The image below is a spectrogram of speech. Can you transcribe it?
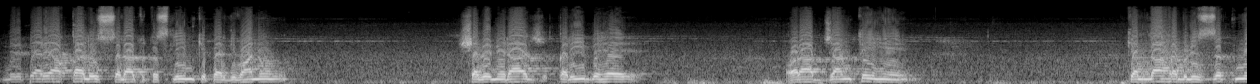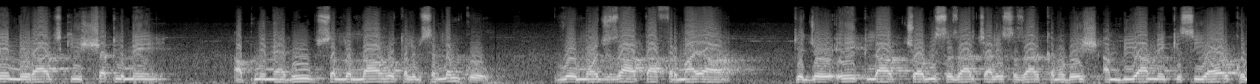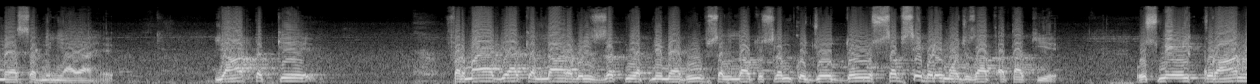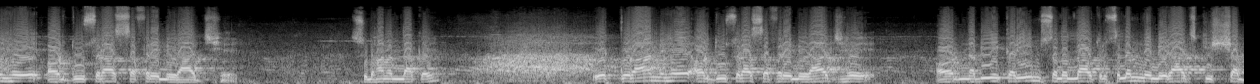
मेरे प्यारे आका सलात तस्लीम के पैर दीवानों, शब मराज करीब है और आप जानते हैं कि अल्लाह रबुल्ज़त ने मराज की शक्ल में अपने महबूब सल्लल्लाहु अलैहि वसल्लम को वो मुआजा अता फरमाया कि जो एक लाख चौबीस हज़ार चालीस हज़ार कमोबेश अम्बिया में किसी और को मैसर नहीं आया है। यहाँ तक कि फरमाया गया कि अल्लाह रबुल्ज़त ने अपने महबूब सल्लल्लाहु अलैहि वसल्लम को जो दो सबसे बड़े मौजूदात अता किए, उसमें एक कुरान है और दूसरा सफ़र मराज है। सुबह अल्लाह कहे। एक कुरान है और दूसरा सफ़र मराज है और नबी करीम सल्लल्लाहु अलैहि वसल्लम ने मराज की शब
